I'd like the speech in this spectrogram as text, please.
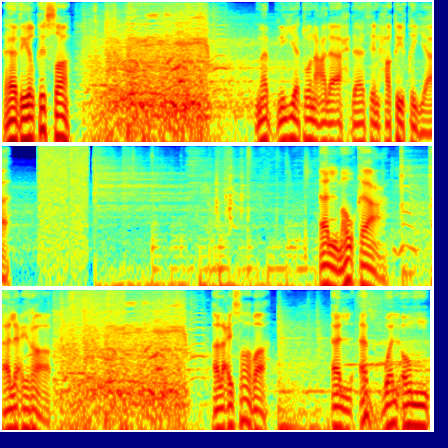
هذه القصة مبنية على أحداث حقيقية. الموقع العراق. العصابة الأب والأم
